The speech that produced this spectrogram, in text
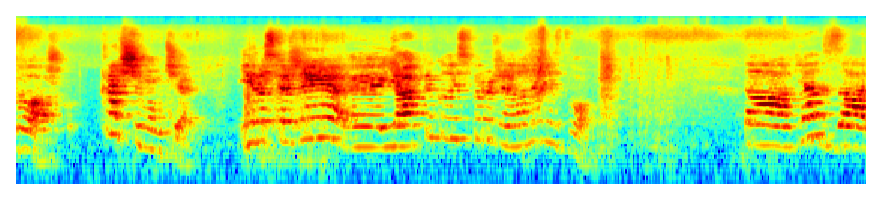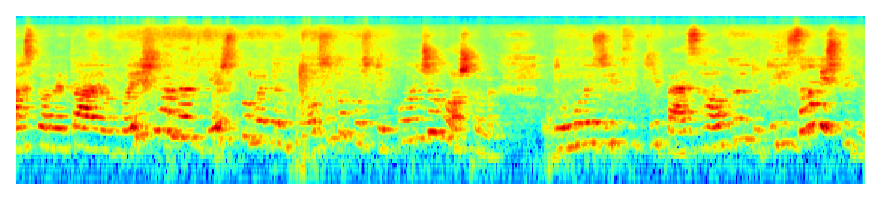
Милашко, краще мовчи. І розкажи, е, як ти колись ворожила на Різдво? Так, як зараз пам'ятаю, вийшла на двір з помитим посудом, постукуючи ложками. Думаю, звідки пес гавкає, тут і заміж піду.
